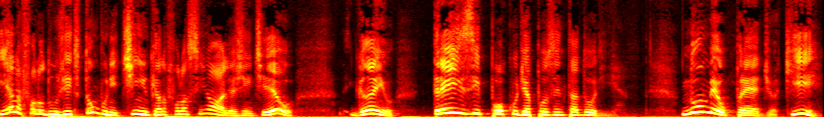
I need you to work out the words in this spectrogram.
e ela falou de um jeito tão bonitinho que ela falou assim: olha, gente, eu ganho três e pouco de aposentadoria. No meu prédio aqui,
